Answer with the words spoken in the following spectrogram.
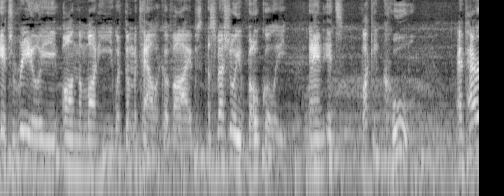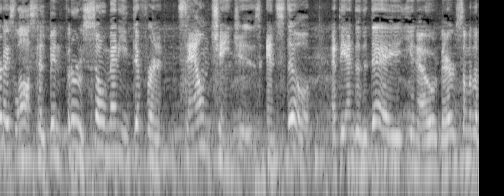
it's really on the money with the Metallica vibes, especially vocally. And it's fucking cool. And Paradise Lost has been through so many different sound changes, and still, at the end of the day, you know, they're some of the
